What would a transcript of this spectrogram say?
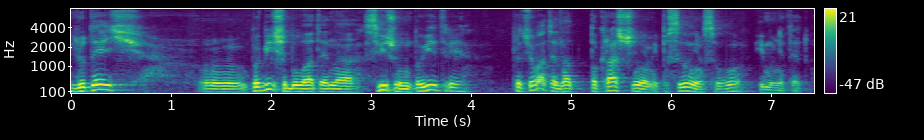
людей, побільше бувати на свіжому повітрі, працювати над покращенням і посиленням свого імунітету.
